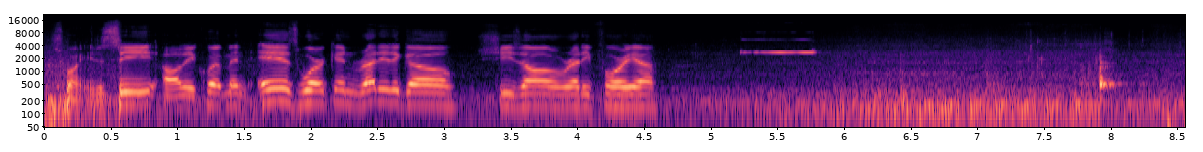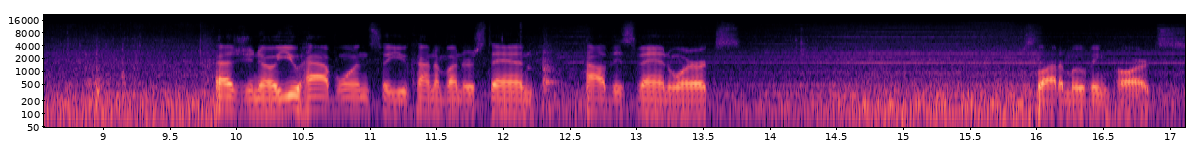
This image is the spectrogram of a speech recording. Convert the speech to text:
Just want you to see all the equipment is working, ready to go. She's all ready for you. As you know, you have one, so you kind of understand how this van works. There's a lot of moving parts.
